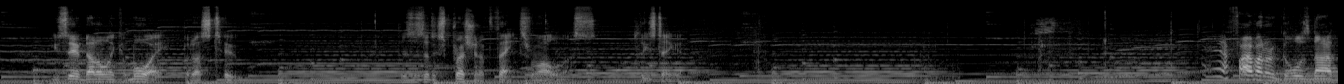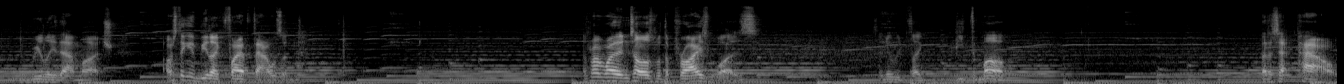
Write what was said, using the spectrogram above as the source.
You saved not only Kamuy, but us too. This is an expression of thanks from all of us. Please take it. Yeah, 500 gold is not really that much. I was thinking it'd be like 5,000. That's probably why they didn't tell us what the prize was. I knew we'd, like, beat them up. Better attack pow.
